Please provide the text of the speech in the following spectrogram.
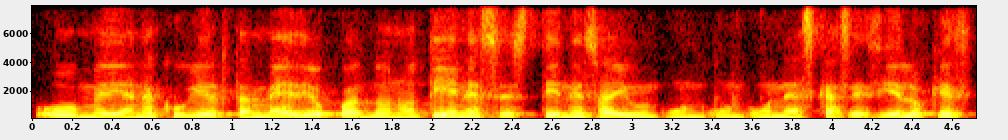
o mediana cubierta medio, cuando no tienes, es, tienes ahí una escasez. Y es lo que es,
